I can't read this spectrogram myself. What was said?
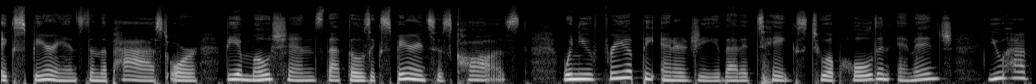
experienced in the past or the emotions that those experiences caused. When you free up the energy that it takes to uphold an image, you have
